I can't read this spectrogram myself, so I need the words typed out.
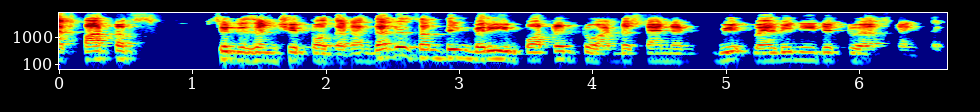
as part of citizenship or that. And that is something very important to understand and we, where we needed to have strengthened.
